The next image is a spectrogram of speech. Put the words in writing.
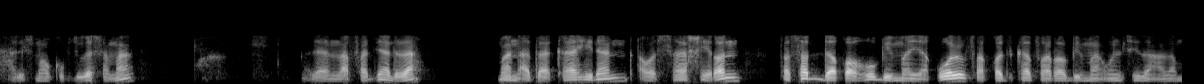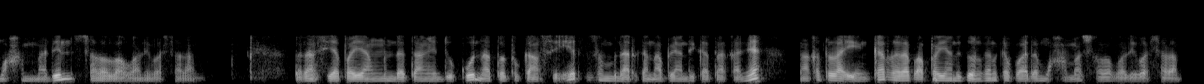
Hadis mauquf juga sama dan lafadznya adalah man atakahinan aw sahiran fasaddaqahu bima yaqul faqad kafara bima unsila ala Muhammadin sallallahu alaihi wasallam. Barang siapa yang mendatangi dukun atau tukang sihir membenarkan apa yang dikatakannya, maka telah ingkar terhadap apa yang diturunkan kepada Muhammad SAW.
